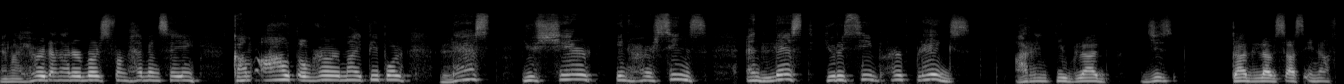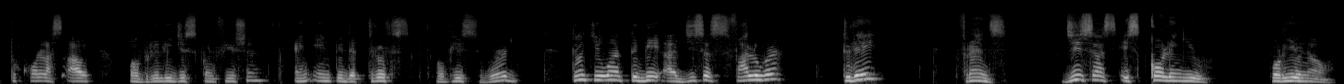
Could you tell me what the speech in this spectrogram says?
And I heard another verse from heaven saying, Come out of her, my people, lest you share in her sins, and lest you receive her plagues. Aren't you glad Jesus, God loves us enough to call us out of religious confusion and into the truths of His Word? Don't you want to be a Jesus follower today? Friends, Jesus is calling you for you now.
